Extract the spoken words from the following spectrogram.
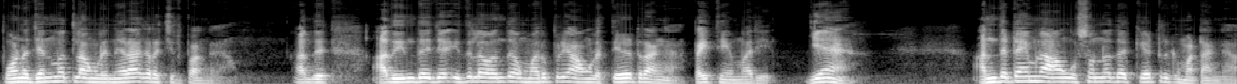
போன ஜென்மத்தில் அவங்கள நிராகரிச்சிருப்பாங்க. அது அது இந்த இதில் வந்து அவங்க மறுபடியும் அவங்கள தேடுறாங்க பைத்தியம் மாதிரி. ஏன்? அந்த டைமில் அவங்க சொன்னதை கேட்டிருக்க மாட்டாங்க.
